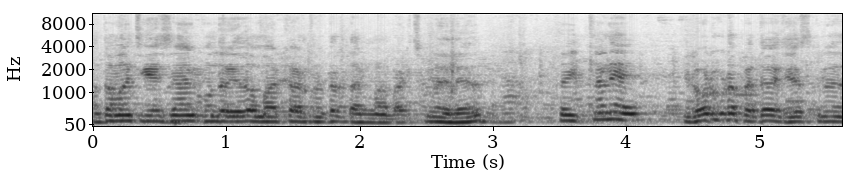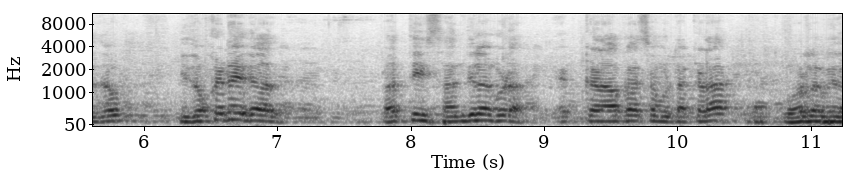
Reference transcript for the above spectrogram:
అంత మంచిగా వేసినా కొందరు ఏదో మాట్లాడుతుంటారు దాన్ని మనం పట్టించుకునేది లేదు. సో ఇట్లనే ఈ రోడ్డు కూడా పెద్దగా చేసుకునేది ఇది ఒక్కటే కాదు ప్రతి సంధిలో కూడా ఎక్కడ అవకాశం ఉంటే అక్కడ గోర్ల మీద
